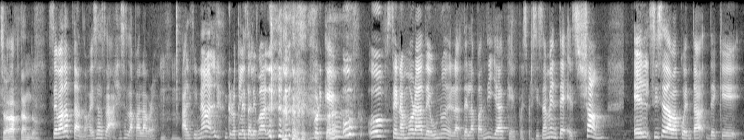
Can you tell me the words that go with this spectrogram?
Se va adaptando. se va adaptando, esa es la, esa es la palabra. Al final, creo que le sale mal, porque uff, uff, se enamora de uno de la, de la pandilla, que pues precisamente es Sean. Él sí se daba cuenta de que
